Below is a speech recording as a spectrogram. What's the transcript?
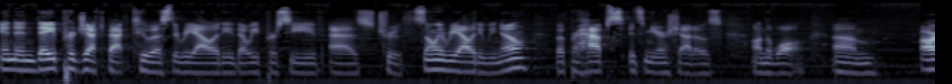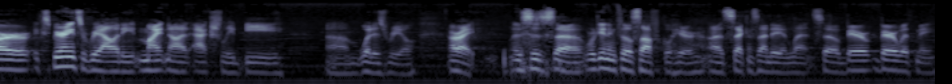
and then they project back to us the reality that we perceive as truth. It's the only reality we know, but perhaps it's mere shadows on the wall. Um, our experience of reality might not actually be um, what is real. All right, this is uh, we're getting philosophical here. Uh, second Sunday in Lent, so bear bear with me.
